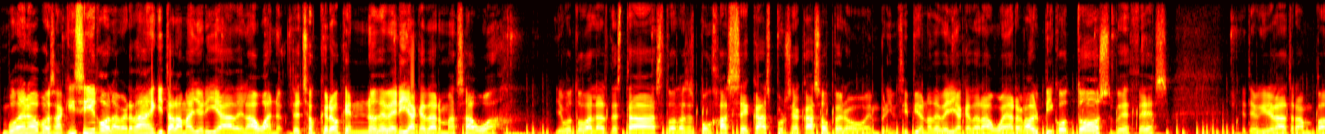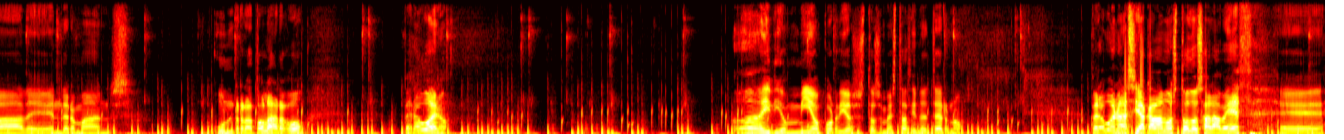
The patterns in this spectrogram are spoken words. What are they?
Bueno, pues aquí sigo, la verdad He quitado la mayoría del agua. De hecho, creo que no debería quedar más agua. Llevo todas las de estas, todas las esponjas secas, por si acaso, pero en principio no debería quedar agua. He arreglado el pico dos veces tengo que ir a la trampa de Endermans un rato largo. Pero bueno. Ay, Dios mío, por Dios, esto se me está haciendo eterno. Pero bueno, así acabamos todos a la vez. Eh,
